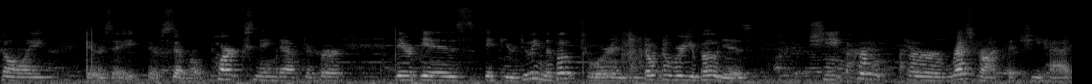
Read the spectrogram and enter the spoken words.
going. There's a there's several parks named after her. There is, if you're doing the boat tour and you don't know where your boat is, she her her restaurant that she had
